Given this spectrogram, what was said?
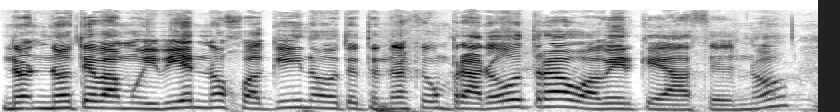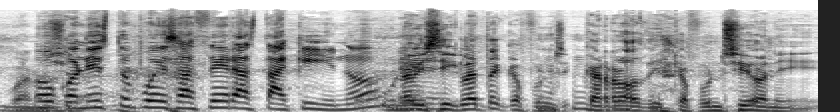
no, no te va muy bien, ¿no, Joaquín? O te tendrás que comprar otra o a ver qué haces, ¿no? Bueno, o sí. con esto puedes hacer hasta aquí, ¿no? Una bicicleta que, que rodi, que funcioni.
